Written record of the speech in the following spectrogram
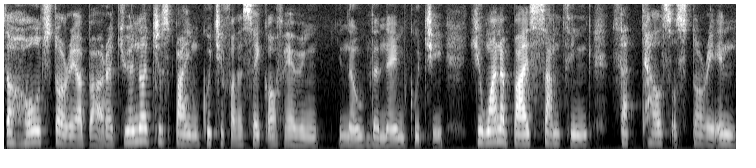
the whole story about it. You're not just buying gucci for the sake of having you know the name gucci. You want to buy something that tells a story and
